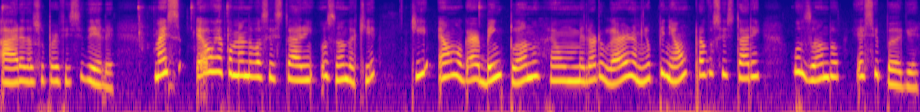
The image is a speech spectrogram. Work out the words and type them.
a área da superfície dele. Mas eu recomendo vocês estarem usando aqui, que é um lugar bem plano, é um melhor lugar, na minha opinião, para vocês estarem usando esse bug.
